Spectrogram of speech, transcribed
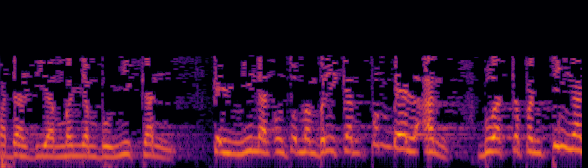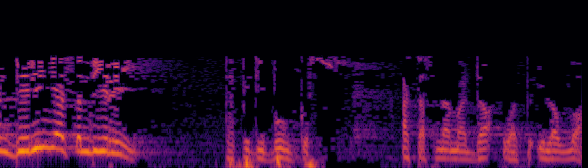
padahal dia menyembunyikan keinginan untuk memberikan pembelaan buat kepentingan dirinya sendiri. Tapi dibungkus atas nama dakwah ilallah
